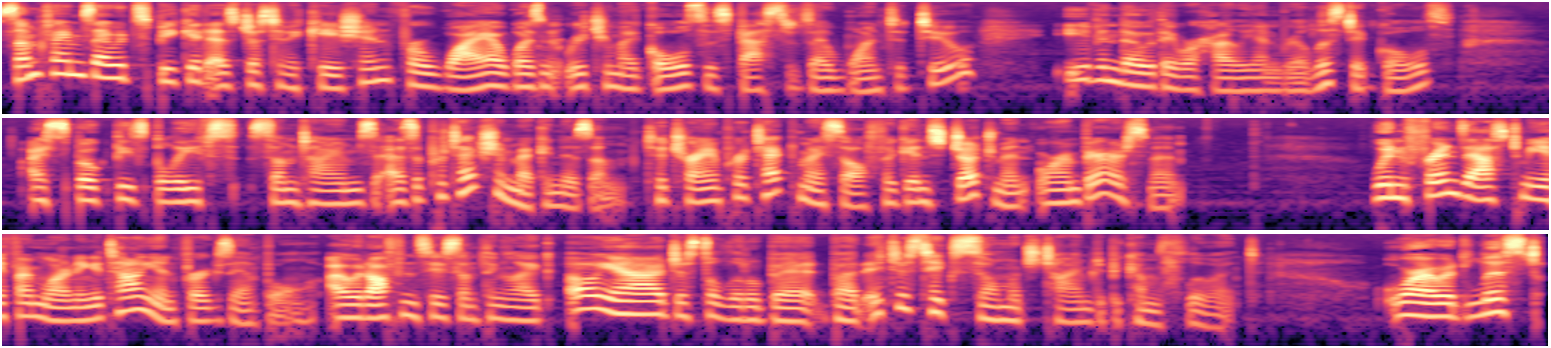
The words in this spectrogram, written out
Sometimes I would speak it as justification for why I wasn't reaching my goals as fast as I wanted to, even though they were highly unrealistic goals. I spoke these beliefs sometimes as a protection mechanism to try and protect myself against judgment or embarrassment. When friends asked me if I'm learning Italian, for example, I would often say something like, Oh, yeah, just a little bit, but it just takes so much time to become fluent. Or I would list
